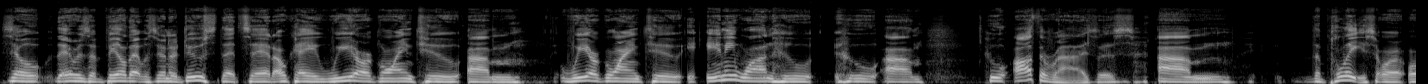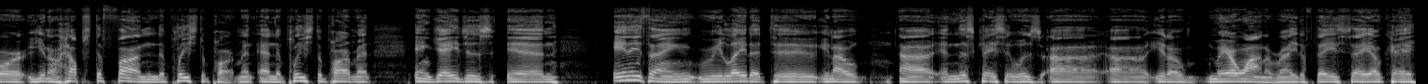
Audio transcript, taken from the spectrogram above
So there was a bill that was introduced that said, okay, we are going to um, we are going to anyone who who um, who authorizes um, the police or or you know helps to fund the police department and the police department engages in anything related to you know uh, in this case it was uh, uh, you know marijuana right if they say okay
